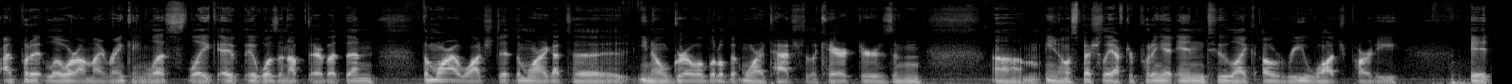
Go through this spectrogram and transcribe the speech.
I put it lower on my ranking list. Like it, it wasn't up there, but then the more I watched it, the more I got to you know grow a little bit more attached to the characters and um, you know especially after putting it into like a rewatch party, it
